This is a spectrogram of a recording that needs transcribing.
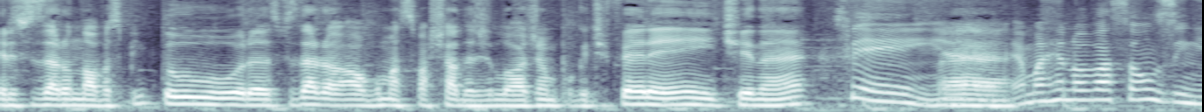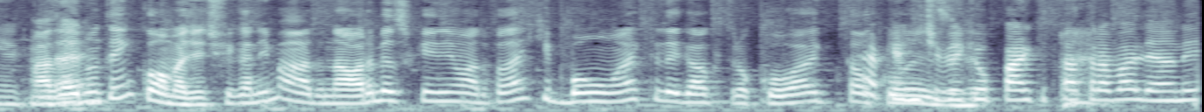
eles fizeram novas pinturas, fizeram algumas fachadas de loja um pouco diferente, né? Sim, É. é. É uma renovaçãozinha. Mas né? aí não tem como, a gente fica animado. Na hora mesmo fica animado. Fala, ai que bom, ai que legal que trocou, ai que tal É porque a coisa. gente vê que o parque tá trabalhando e,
